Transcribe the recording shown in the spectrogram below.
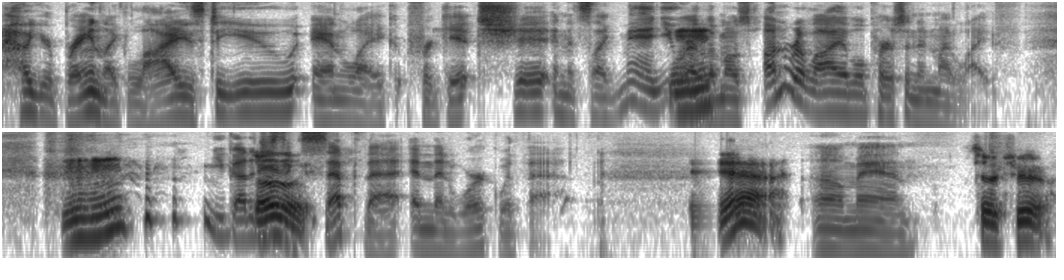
how your brain like lies to you and like forgets shit, and it's like, man, you are Mhm. the most unreliable person in my life. Mm-hmm. You got to Totally. just accept that and then work with that. Yeah, Oh man. so true.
